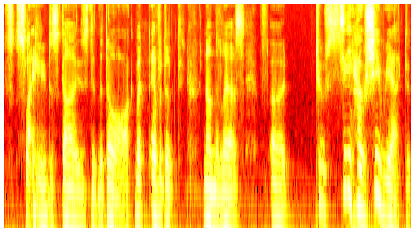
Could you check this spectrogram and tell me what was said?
slightly disguised in the dark, but evident nonetheless, uh, to see how she reacted.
